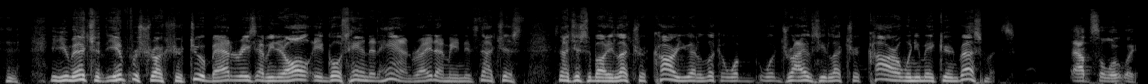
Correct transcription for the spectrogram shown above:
you mentioned the infrastructure too, batteries. I mean, it all it goes hand in hand, right? I mean, it's not just it's not just about electric car. You got to look at what what drives the electric car when you make your investments. Absolutely,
